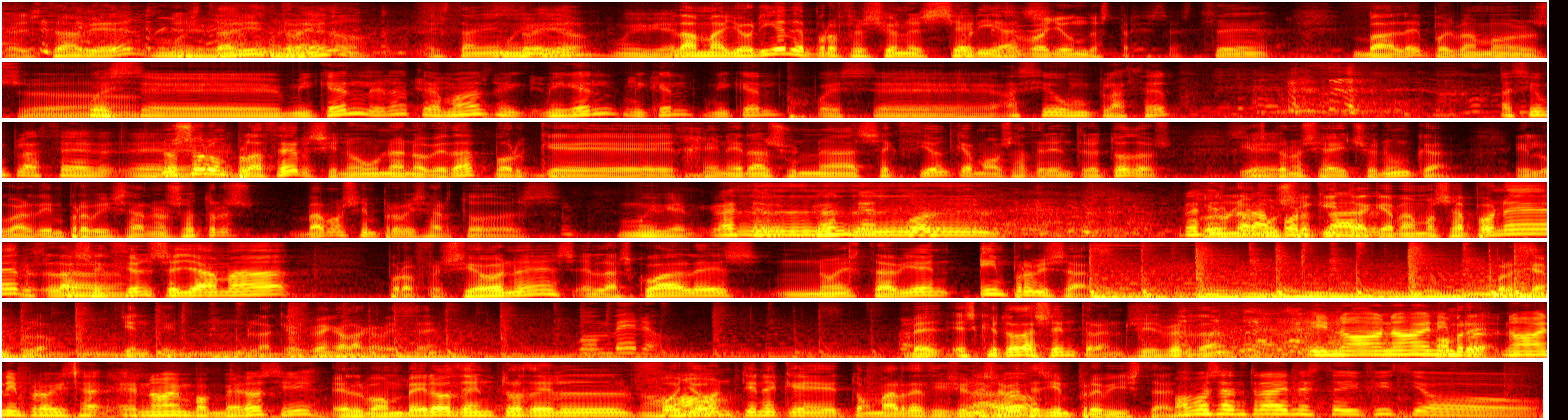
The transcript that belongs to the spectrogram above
Está bien, Muy está bien, traído. Está bien Muy traído. bien, muy bien. La mayoría de profesiones serias. Es rollo 1, 2, 3. Sí. Vale, pues vamos. eh, Pues eh, Miquel, ¿era? ¿Te llamabas? Mi- Miguel, Miquel, Miquel. Pues eh, ha sido un placer. Ha sido un placer. eh, No solo un placer, sino una novedad, porque generas una sección que vamos a hacer entre todos. Y Sí. esto no se ha hecho nunca. En lugar de improvisar nosotros, vamos a improvisar todos. Muy bien. Gracias, gracias por. Gracias Con una por musiquita aportar que vamos a poner. La sección se llama Profesiones en las cuales no está bien improvisar. Por ejemplo, ¿quién te- la que os venga a la cabeza, ¿eh? Bombero. ¿Ves? Es que todas entran, sí, es verdad. Y no, no en, Hombre. impro- no en improvisa- eh, no en bomberos, sí. El bombero dentro del No. follón tiene que tomar decisiones Claro. a veces imprevistas. Vamos a entrar en este edificio.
